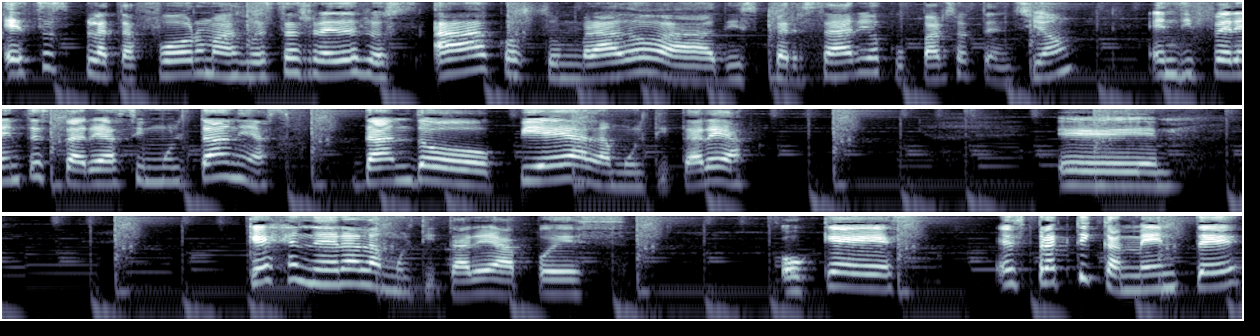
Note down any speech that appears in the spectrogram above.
estas plataformas o estas redes los ha acostumbrado a dispersar y ocupar su atención en diferentes tareas simultáneas, dando pie a la multitarea. Eh, ¿Qué genera la multitarea? Pues, ¿o qué es? Es prácticamente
